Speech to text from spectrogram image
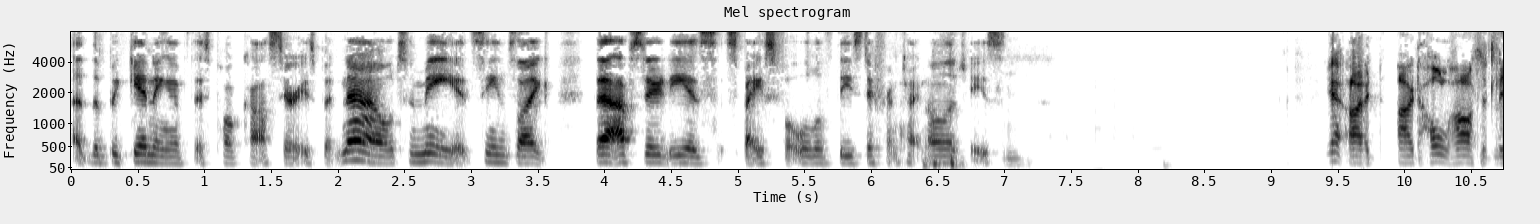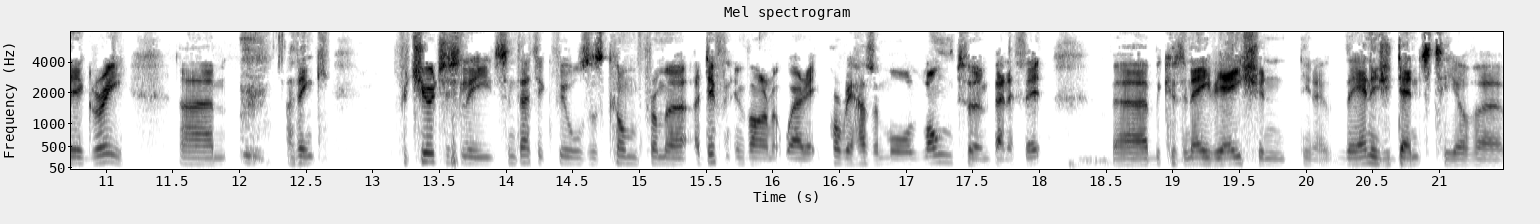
at the beginning of this podcast series. But now to me it seems like there absolutely is space for all of these different technologies. Yeah i'd, I'd wholeheartedly agree. Um, i think fortuitously, synthetic fuels has come from a, a, different environment where it probably has a more long-term benefit, uh, because in aviation, you know, the energy density of a,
